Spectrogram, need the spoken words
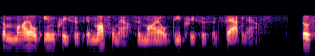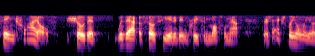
some mild increases in muscle mass and mild decreases in fat mass. Those same trials show that with that associated increase in muscle mass, there's actually only a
